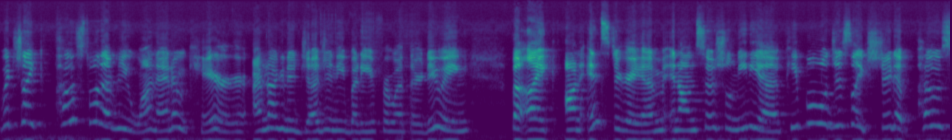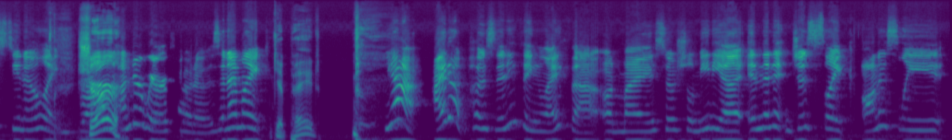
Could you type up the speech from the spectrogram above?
which like post whatever you want. I don't care. I'm not gonna judge anybody for what they're doing. But like on Instagram and on social media, people will just like straight up post, you know, like bra Sure. underwear photos, and I'm like, Get paid. yeah, I don't post anything like that on my social media. And then it just like honestly,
